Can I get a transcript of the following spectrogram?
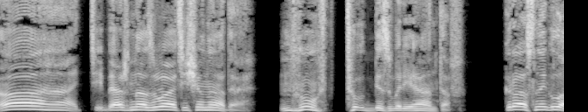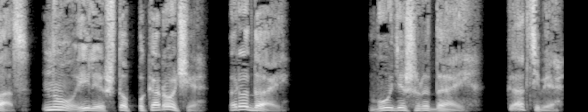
«А, тебя же назвать еще надо. Ну, тут без вариантов. Красный глаз. Ну, или чтоб покороче. Рыдай». «Будешь рыдай. Как тебе?»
